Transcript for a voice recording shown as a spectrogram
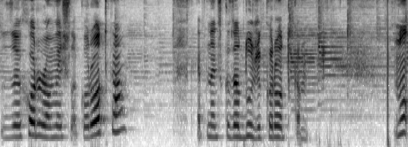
з хорором вийшла коротка, я б навіть сказав дуже коротка. Ну,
